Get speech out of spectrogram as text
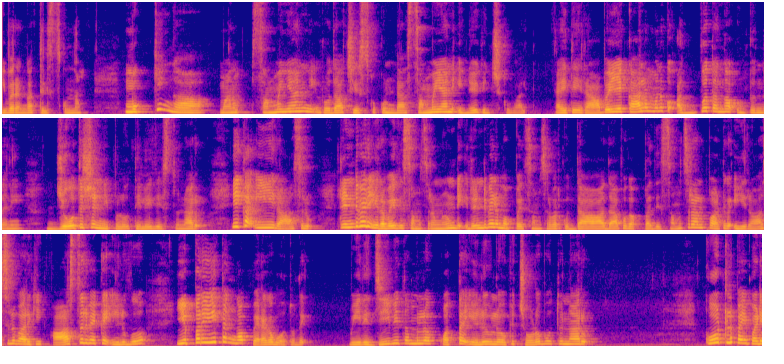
వివరంగా తెలుసుకుందాం. ముఖ్యంగా మనం సమయాన్ని వృధా చేసుకోకుండా సమయాన్ని వినియోగించుకోవాలి. అయితే రాబోయే కాలం మనకు అద్భుతంగా ఉంటుందని జ్యోతిష నిపుణులు తెలియజేస్తున్నారు. ఇక ఈ రాసులు రెండు వేల ఇరవై ఐదు సంవత్సరం నుండి రెండు వేల ముప్పై సంవత్సరం వరకు దాదాపుగా పది సంవత్సరాల పాటుగా ఈ రాసుల వారికి ఆస్తుల యొక్క ఇలువ విపరీతంగా పెరగబోతుంది. వీరి జీవితంలో కొత్త ఎలుగులోకి చూడబోతున్నారు. కోట్లపై పడి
